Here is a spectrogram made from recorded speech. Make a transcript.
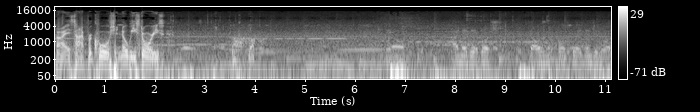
Alright, it's time for cool shinobi stories. You know, I may be a butch, but I wasn't a fourth grade ninja boy.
